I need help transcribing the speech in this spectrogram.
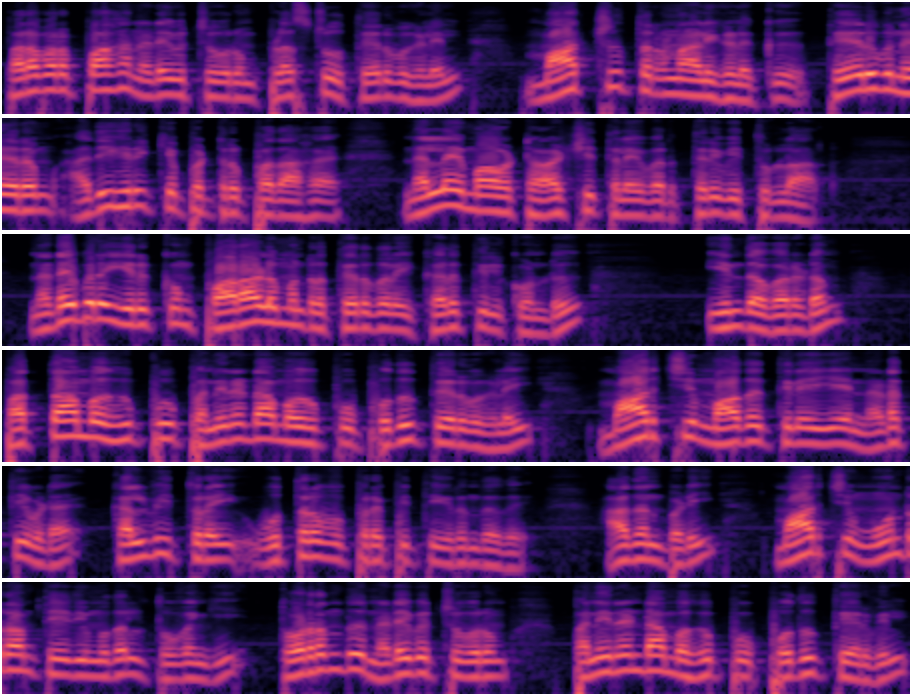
பரபரப்பாக நடைபெற்று வரும் பிளஸ் டூ தேர்வுகளில் மாற்றுத்திறனாளிகளுக்கு தேர்வு நேரம் அதிகரிக்கப்பட்டிருப்பதாக நெல்லை மாவட்ட ஆட்சித்தலைவர் தெரிவித்துள்ளார். நடைபெற இருக்கும் பாராளுமன்ற தேர்தலை கருத்தில் கொண்டு இந்த வருடம் பத்தாம் வகுப்பு பன்னிரெண்டாம் வகுப்பு பொதுத் தேர்வுகளை மார்ச் மாதத்திலேயே நடத்திவிட கல்வித்துறை உத்தரவு பிறப்பித்து இருந்தது. அதன்படி மார்ச் மூன்றாம் தேதி முதல் துவங்கி தொடர்ந்து நடைபெற்று வரும் பனிரெண்டாம் வகுப்பு பொதுத் தேர்வில்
